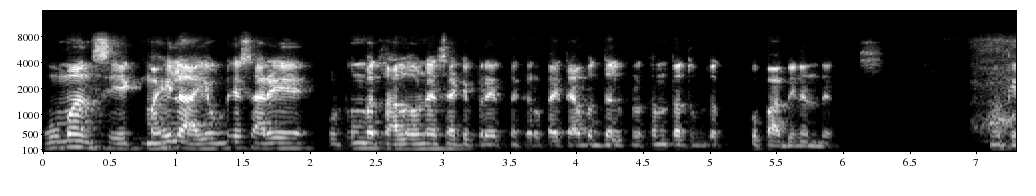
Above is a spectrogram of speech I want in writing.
वुमन्स एक महिला एवढे सारे कुटुंब चालवण्यासाठी प्रयत्न करताय. त्याबद्दल प्रथमतः तुमचं खूप खूप अभिनंदन. ओके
